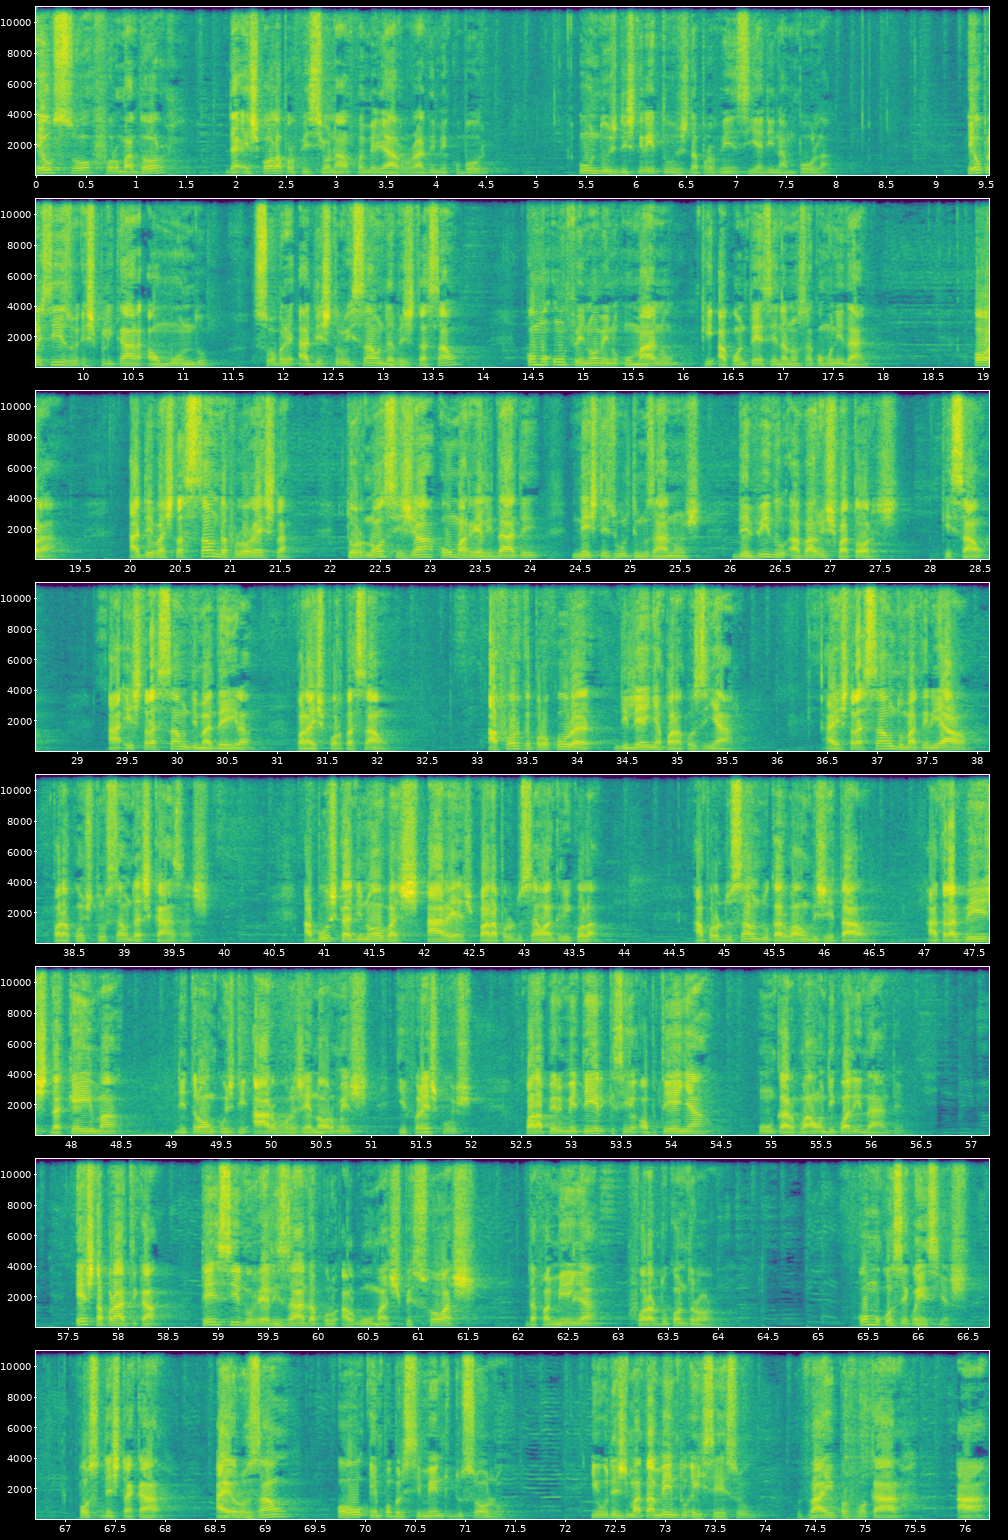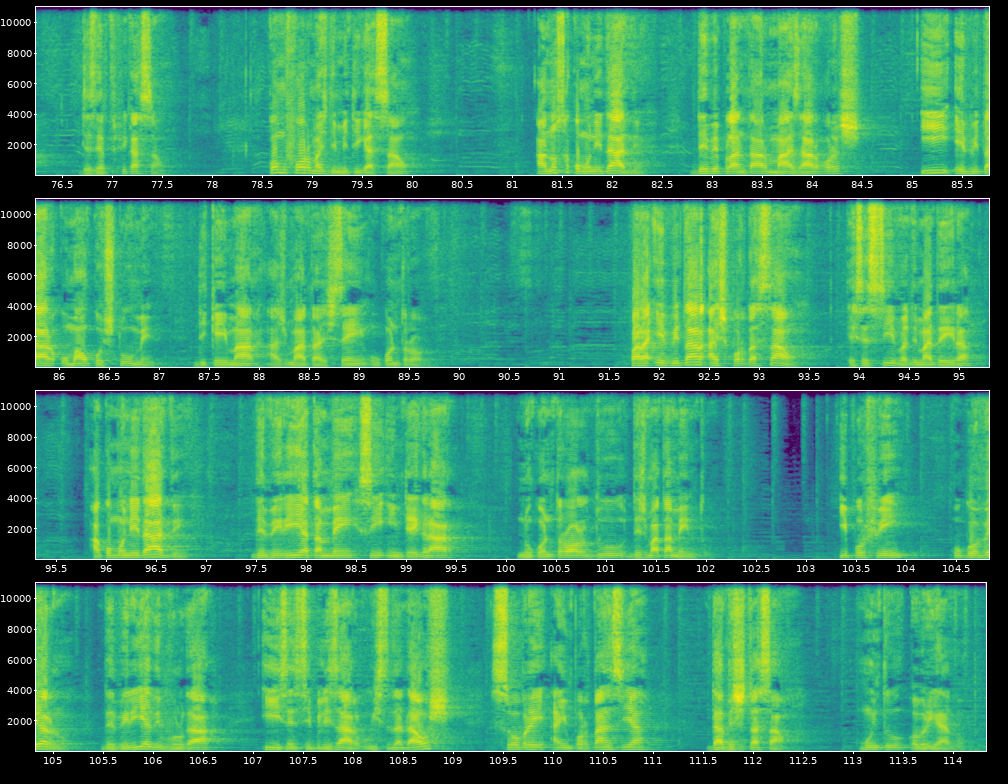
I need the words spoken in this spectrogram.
Eu sou formador da Escola Profissional Familiar Rural de Mecubur, um dos distritos da província de Nampula. Eu preciso explicar ao mundo sobre a destruição da vegetação como um fenômeno humano que acontece na nossa comunidade. Ora, a devastação da floresta tornou-se já uma realidade nestes últimos anos devido a vários fatores, que são a extração de madeira para exportação, a forte procura de lenha para cozinhar, a extração do material para a construção das casas, a busca de novas áreas para a produção agrícola, a produção do carvão vegetal através da queima de troncos de árvores enormes e frescos para permitir que se obtenha um carvão de qualidade. Esta prática tem sido realizada por algumas pessoas da família fora do controle. Como consequências, posso destacar a erosão ou empobrecimento do solo e o desmatamento em excesso vai provocar a desertificação. Como formas de mitigação, a nossa comunidade deve plantar mais árvores e evitar o mau costume de queimar as matas sem o controle. Para evitar a exportação excessiva de madeira, a comunidade deveria também se integrar no controle do desmatamento. E por fim, o governo deveria divulgar e sensibilizar os cidadãos sobre a importância da vegetação. Muito obrigado.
